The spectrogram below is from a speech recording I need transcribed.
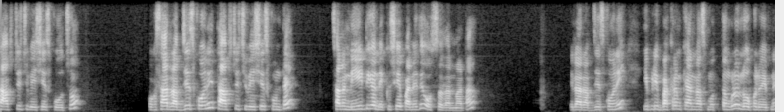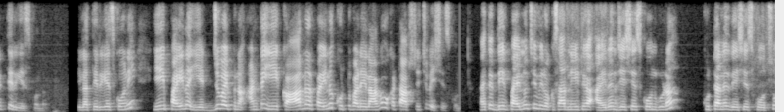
టాప్ స్టిచ్ వేసేసుకోవచ్చు. ఒకసారి రబ్ చేసుకొని టాప్ స్టిచ్ వేసేసుకుంటే చాలా నీట్గా నెక్ షేప్ అనేది వస్తుంది అనమాట ఇలా రబ్ చేసుకొని ఇప్పుడు ఈ బక్రం క్యాన్వాస్ మొత్తం కూడా లోపల వైపునకి తిరిగేసుకుందాం. ఇలా తిరిగేసుకొని ఈ పైన ఎడ్జ్ వైపున అంటే ఈ కార్నర్ పైన కుట్టుబడేలాగా ఒక టాప్ స్టిచ్ వేసేసుకుందాం. అయితే దీనిపై నుంచి మీరు ఒకసారి నీట్గా ఐరన్ చేసేసుకొని కూడా కుట్టు అనేది వేసేసుకోవచ్చు.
